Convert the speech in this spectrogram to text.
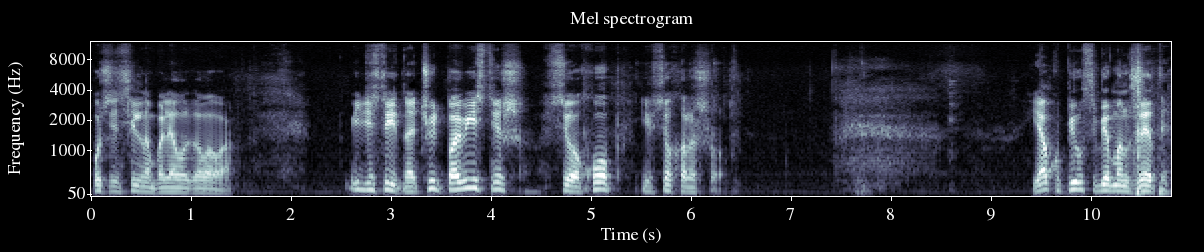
очень сильно болела голова. И действительно, чуть повиснешь, все, хоп, и все хорошо. Я купил себе манжеты.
